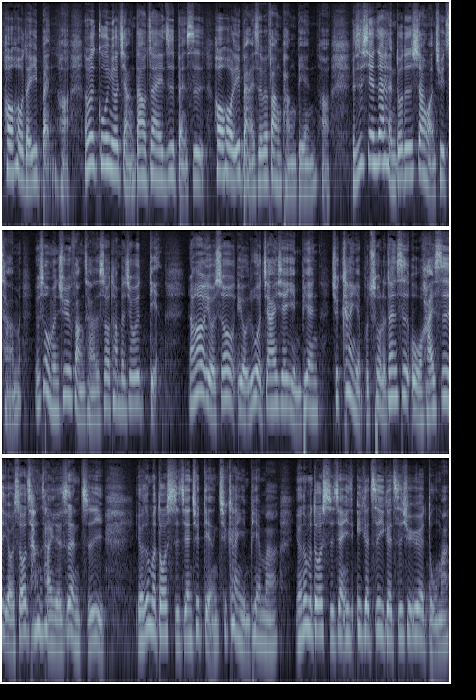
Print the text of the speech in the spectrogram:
厚厚的一本哈。因为顾问有讲到，在日本是厚厚的一本，还是会放旁边哈。可是现在很多都是上网去查嘛，有时候我们去访查的时候，他们就会点，然后有时候有如果加一些影片去看也不错了，但是。我还是有时候常常也是很质疑，有那么多时间去点去看影片吗？有那么多时间一一个字一个字去阅读吗？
